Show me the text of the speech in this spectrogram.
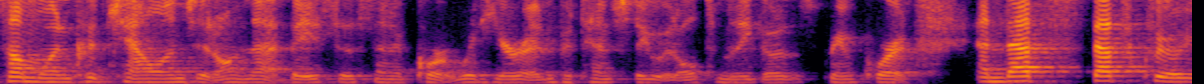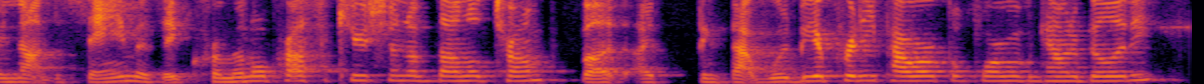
someone could challenge it on that basis and a court would hear it and potentially would ultimately go to the Supreme Court. And that's that's clearly not the same as a criminal prosecution of Donald Trump, but I think that would be a pretty powerful form of accountability.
